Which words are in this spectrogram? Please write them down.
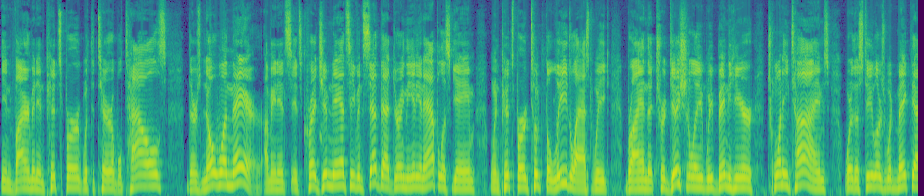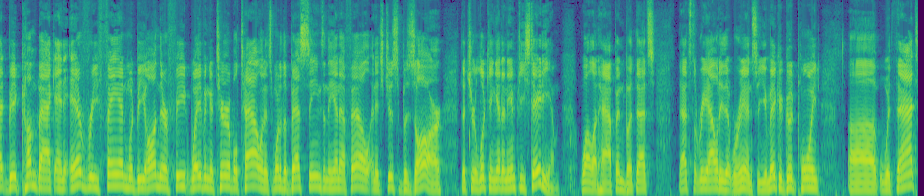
environment in Pittsburgh with the terrible towels, there's no one there. I mean, it's it's. Jim Nantz even said that during the Indianapolis game when Pittsburgh took the lead last week, Brian. That traditionally we've been here 20 times where the Steelers would make that big comeback and every fan would be on their feet waving a terrible towel, and it's one of the best scenes in the NFL. And it's just bizarre that you're looking at an empty stadium while it happened, but that's that's the reality that we're in. So you make a good point uh, with that.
